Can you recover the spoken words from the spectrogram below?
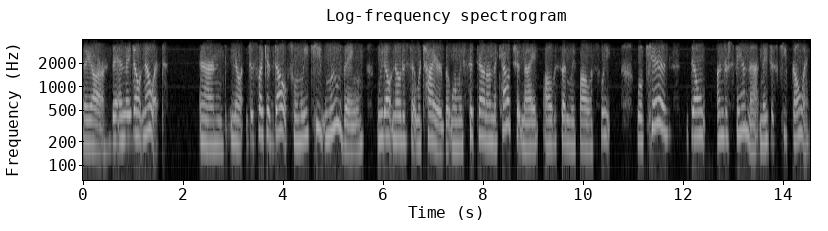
They are. They, and they don't know it. And you know just like adults when we keep moving we don't notice that we're tired. But when we sit down on the couch at night all of a sudden we fall asleep. Well kids don't understand that and they just keep going.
